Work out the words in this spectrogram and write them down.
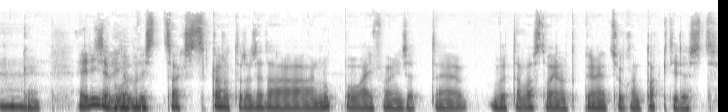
Mm. okei okay.. Eliise puhul vist saaks kasutada seda nuppu iPhone'is, et äh, võtta vastu ainult kõned su kontaktidest.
